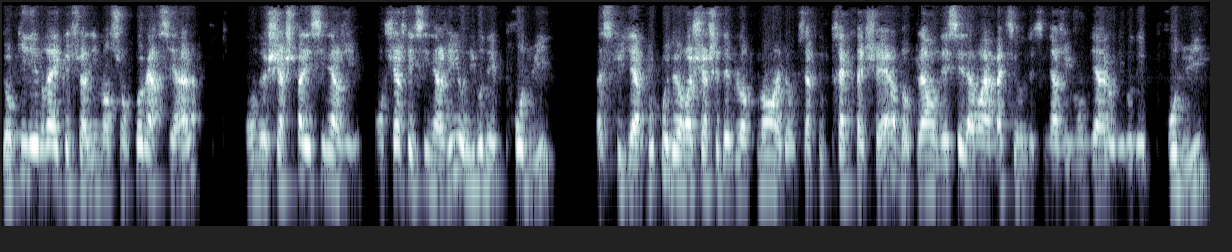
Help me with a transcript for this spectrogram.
Donc, il est vrai que sur la dimension commerciale, on ne cherche pas les synergies. On cherche les synergies au niveau des produits, parce qu'il y a beaucoup de recherche et développement, et donc ça coûte très très cher. Donc là, on essaie d'avoir un maximum de synergie mondiale au niveau des produits,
